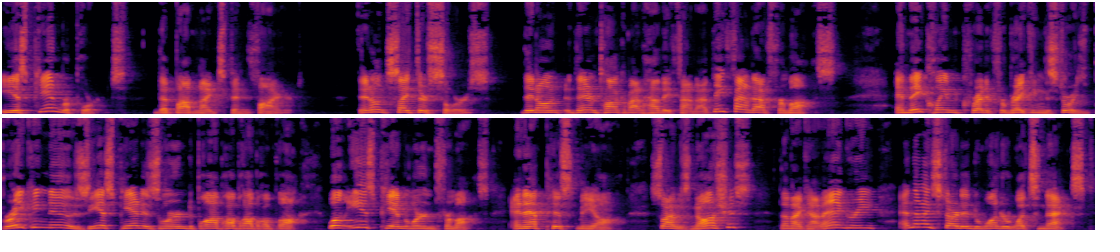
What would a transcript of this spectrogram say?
ESPN reports that Bob Knight's been fired. They don't cite their source. They don't they don't talk about how they found out. They found out from us. and they claimed credit for breaking the stories. Breaking news ESPN has learned blah, blah, blah, blah, blah. Well, ESPN learned from us, and that pissed me off. So I was nauseous, then I got angry, and then I started to wonder what's next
